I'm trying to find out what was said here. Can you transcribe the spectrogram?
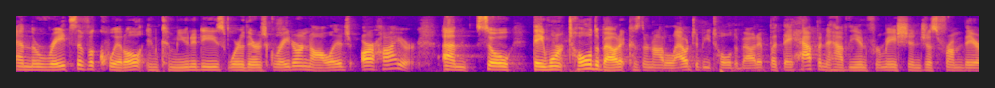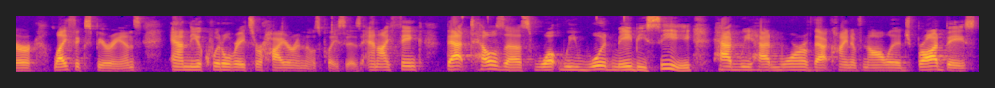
And the rates of acquittal in communities where there's greater knowledge are higher. Um, so they weren't told about it because they're not allowed to be told about it, but they happen to have the information just from their life experience, and the acquittal rates are higher in those places. And I think that tells us what we would maybe see had we had more of that kind of knowledge broad based.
